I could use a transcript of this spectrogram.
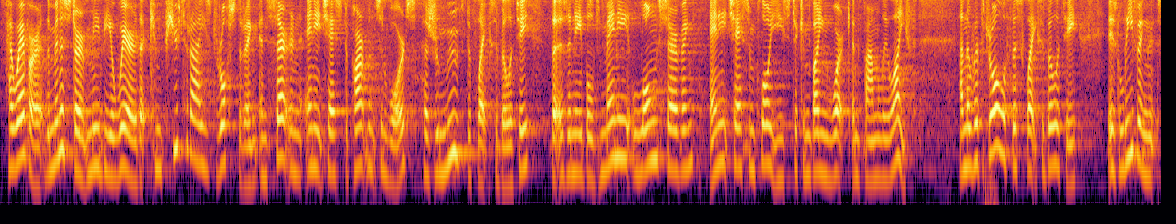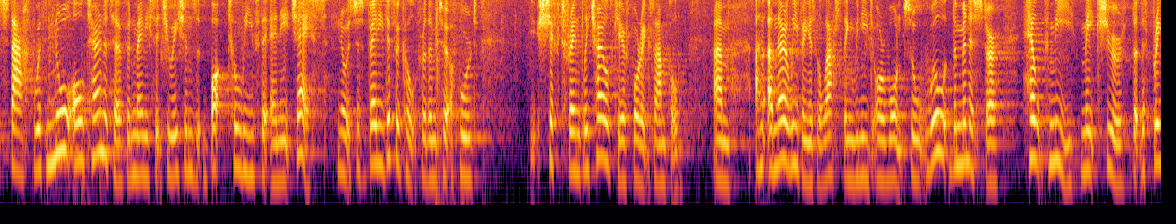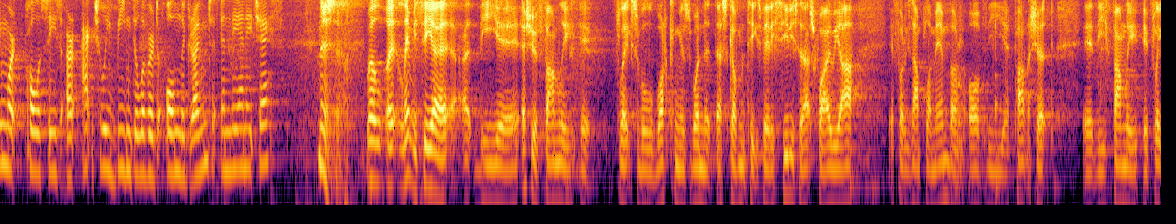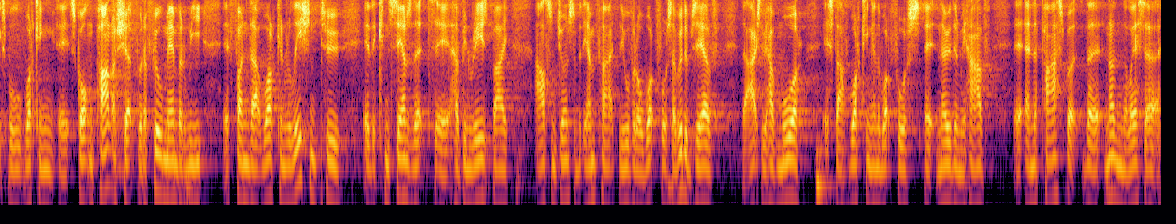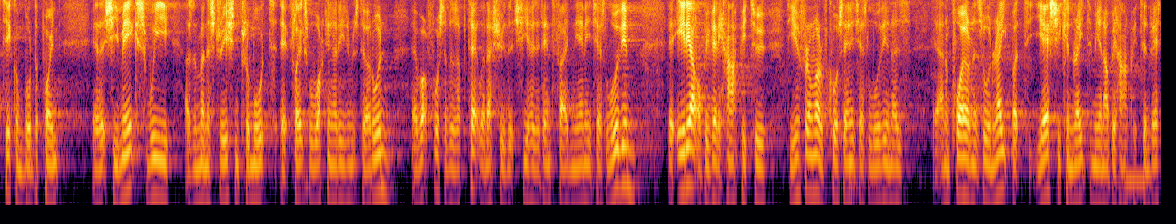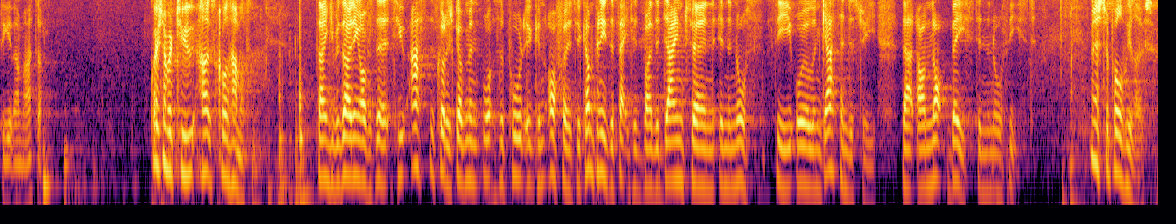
However, the Minister may be aware that computerised rostering in certain NHS departments and wards has removed the flexibility that has enabled many long-serving NHS employees to combine work and family life. And the withdrawal of this flexibility is leaving staff with no alternative in many situations but to leave the NHS. You know, it's just very difficult for them to afford shift-friendly childcare, for example. Um, and, and their leaving is the last thing we need or want. So will the Minister help me make sure that the framework policies are actually being delivered on the ground in the NHS? Minister. Well, uh, let me say uh, uh, the uh, issue of family uh, flexible working is one that this government takes very seriously. That's why we are, uh, for example, a member of the uh, partnership Uh, the Family uh, Flexible Working uh, Scotland Partnership, where a full member we uh, fund that work. In relation to uh, the concerns that uh, have been raised by Alison Johnson about the impact of the overall workforce, I would observe that actually we have more staff working in the workforce now than we have in the past, but the, nonetheless, I, I take on board the point uh, that she makes. We, as an administration, promote uh, flexible working arrangements to our own uh, workforce. If there's a particular issue that she has identified in the NHS Lothian, area. I'll be very happy to, to hear from her. Of course, NHS Lothian is uh, an employer in its own right, but yes, she can write to me and I'll be happy to investigate that matter. Question number two, Alex Cole-Hamilton. Thank you, Presiding Officer. To ask the Scottish Government what support it can offer to companies affected by the downturn in the North Sea oil and gas industry that are not based in the North East. Minister Paul Wheelhouse.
